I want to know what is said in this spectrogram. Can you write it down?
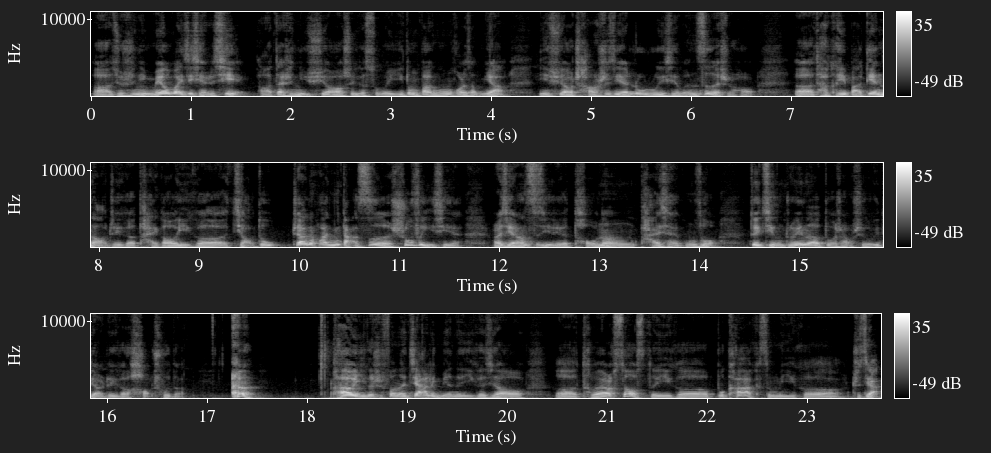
啊，就是你没有外接显示器啊，但是你需要这个所谓移动办公或者怎么样，你需要长时间录入一些文字的时候，呃，它可以把电脑这个抬高一个角度，这样的话你打字舒服一些，而且让自己这个头能抬起来工作，对颈椎呢多少是有一点这个好处的。还有一个是放在家里面的一个叫呃 t w e l Source 的一个 Bookark 这么一个支架。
